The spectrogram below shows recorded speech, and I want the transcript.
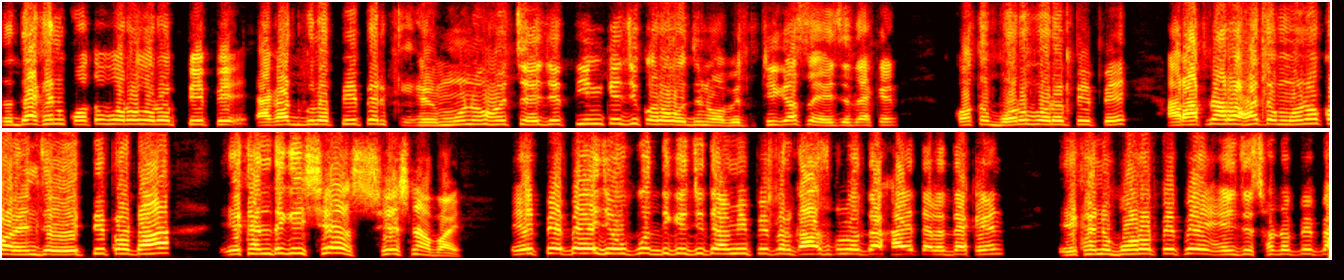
তো দেখেন কত বড় বড় পেঁপে, একগুলো পেঁপের মনে হচ্ছে যে তিন কেজি করে ওজন হবে, ঠিক আছে? এই যে দেখেন। কত বড় বড় পেঁপে। আর আপনারা হয়তো মনে করেন যে এই পেঁপেটা এখান থেকেই শেষ শেষ না ভাই। এই পেঁপে, এই যে উপর দিকে যদি আমি পেঁপের গাছগুলো দেখাই, তাহলে দেখেন এখানে বড় পেঁপে, এই যে ছোট পেঁপে,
